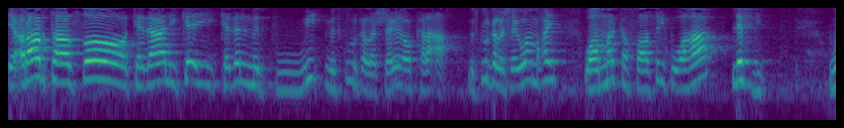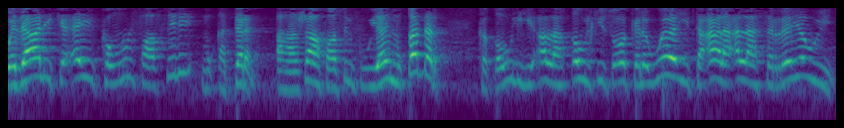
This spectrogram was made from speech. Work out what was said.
Icraabtaasoo kadalika ay kada lmadkuuri madkuurka la sheegay oo kale ah. Madkuurka la sheegay waa maxay? Waa marka faasilku ahaa lafdi. Wadalika ay kownulfaasili muqadaran ahaanshaha faasilku uu yahay muqadar ka qawlihi allah qawlkiisa oo kale weeyi tacaala allah sarreeye uu yidhi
